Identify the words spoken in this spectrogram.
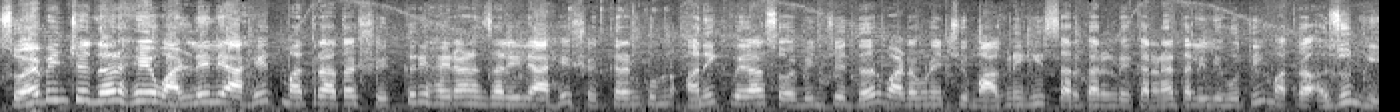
सोयाबीनचे दर हे वाढलेले आहेत मात्र आता शेतकरी हैराण झालेले आहे. शेतकऱ्यांकडून अनेक वेळा सोयाबीनचे दर वाढवण्याची मागणी ही सरकारकडे करण्यात आलेली होती मात्र अजूनही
